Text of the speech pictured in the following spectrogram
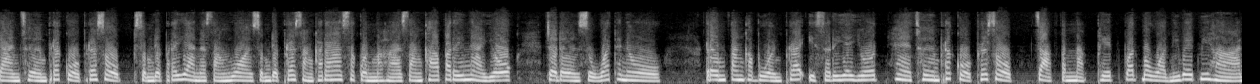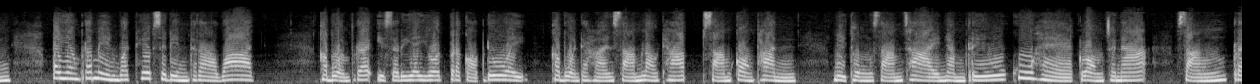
การเชิญพระโกรธพระศพ สมเด็จพระยาณสังวร สมเด็จพระสังฆราชสกลมหาสังฆปรินายก จะเจริญสุวัฒโน เริ่มตั้งขบวนพระอิสริยยศแห่เชิญพระโกรธพระศพ จากตำหนักเพชรวัดบวรนิเวศวิหาร ไปยังพระเมรุวัดเทพสดินทราวาสขบวนพระอิสริยยศประกอบด้วย ขบวนทหารสามเหล่าทัพสามกองพัน มีธงสามชายนำริ้ว คู่แห่กลองชนะ สังแตร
